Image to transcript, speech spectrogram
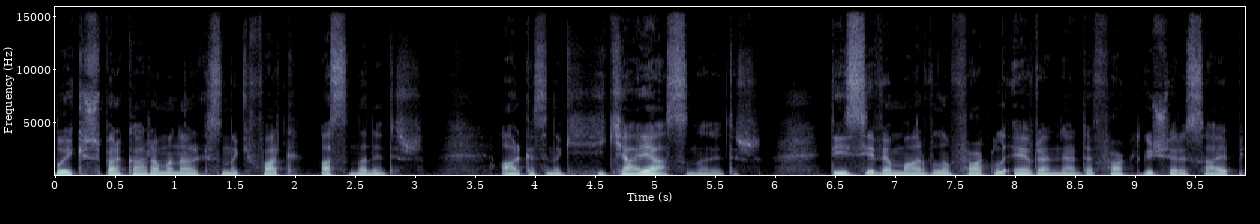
bu iki süper kahraman arkasındaki fark aslında nedir? Arkasındaki hikaye aslında nedir? DC ve Marvel'ın farklı evrenlerde farklı güçlere sahip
